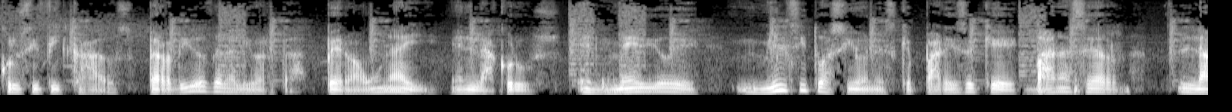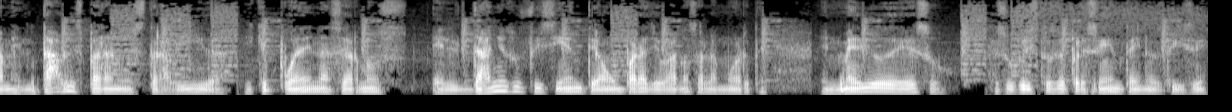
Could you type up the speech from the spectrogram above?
crucificados, perdidos de la libertad, pero aún ahí, en la cruz, en medio de mil situaciones que parece que van a ser lamentables para nuestra vida y que pueden hacernos el daño suficiente aún para llevarnos a la muerte, en medio de eso Jesucristo se presenta y nos dice,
